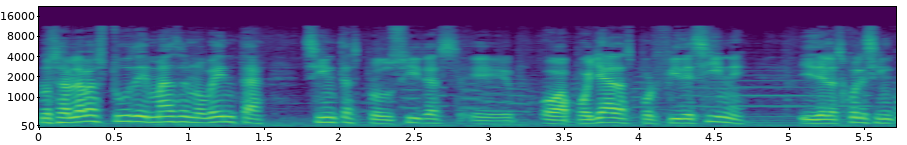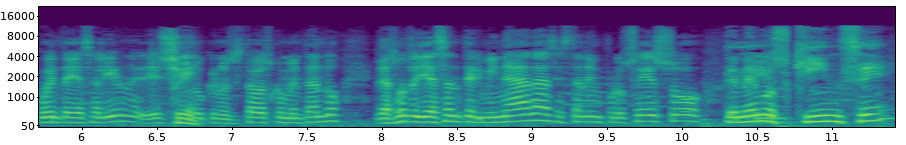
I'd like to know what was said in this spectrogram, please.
Nos hablabas tú de más de 90 cintas producidas eh, o apoyadas por Fidecine y de las cuales 50 ya salieron, eso es lo que nos estabas comentando. Las otras ya están terminadas, están en proceso. Tenemos 15 eh,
